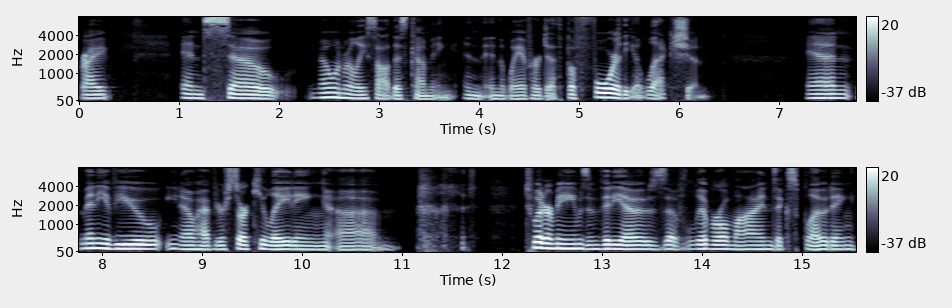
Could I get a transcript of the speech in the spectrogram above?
right? And so, no one really saw this coming in in the way of her death before the election. And many of you, you know, have your circulating um, Twitter memes and videos of liberal minds exploding,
